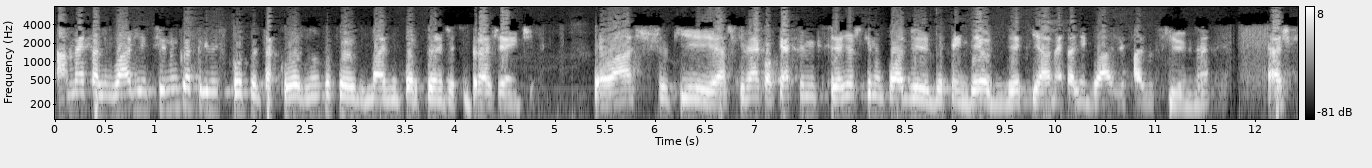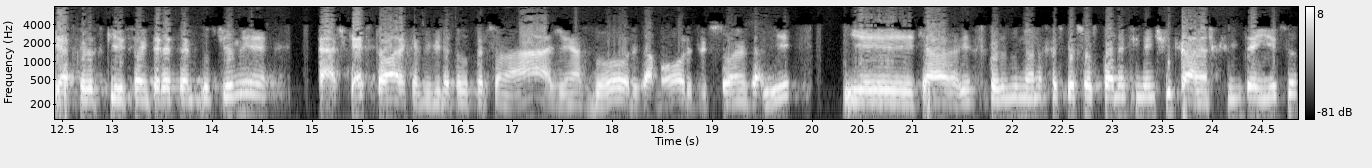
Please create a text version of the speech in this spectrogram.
a metalinguagem em si nunca significou tanta coisa, nunca foi o mais importante assim, pra gente. Eu acho que, acho que né, qualquer filme que seja, acho que não pode depender ou dizer que a metalinguagem faz o filme, né? Acho que as coisas que são interessantes do filme, é, acho que é a história que é vivida pelo personagem, as dores, amores, sonhos ali, e que a, as coisas humanas que as pessoas podem se identificar, né? Acho que se não tem isso,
